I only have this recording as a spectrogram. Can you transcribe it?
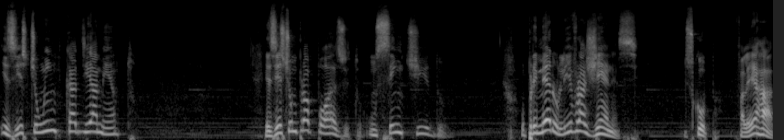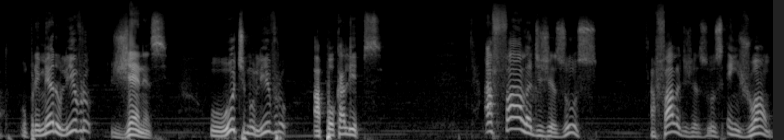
existe um encadeamento. Existe um propósito, um sentido. O primeiro livro, a Gênesis. Desculpa, falei errado. O primeiro livro, Gênesis. O último livro, Apocalipse. A fala de Jesus, a fala de Jesus em João,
